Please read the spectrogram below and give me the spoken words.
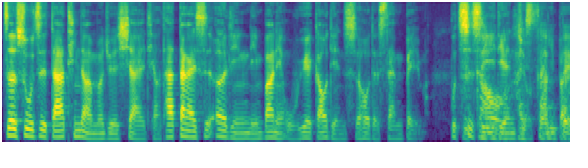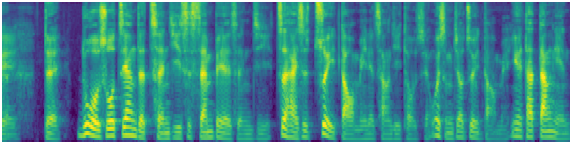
这数字大家听到有没有觉得吓一跳？它大概是二零零八年五月高点时候的三倍嘛，不四十一点九跟一百。对，如果说这样的成绩是三倍的成绩，这还是最倒霉的长期投资人。为什么叫最倒霉？因为他当年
